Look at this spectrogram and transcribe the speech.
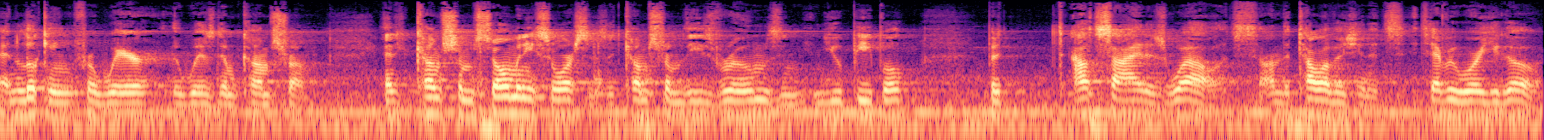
and looking for where the wisdom comes from. And it comes from so many sources. It comes from these rooms and, and you people, but outside as well. It's on the television. It's it's everywhere you go.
